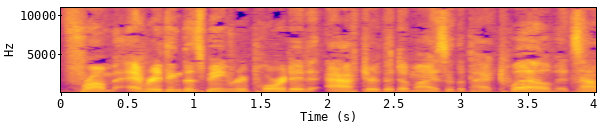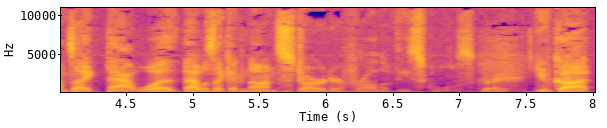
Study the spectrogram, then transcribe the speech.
From everything that's being reported after the demise of the Pac-12, it sounds like that was that was like a non-starter for all of these schools. Right. You've got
